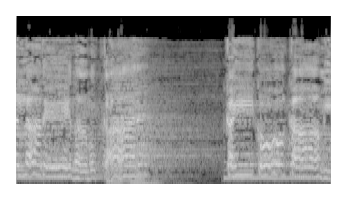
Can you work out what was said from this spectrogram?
നാമല്ലാതെ നമുക്കാര് കൈകോർക്കാമീ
